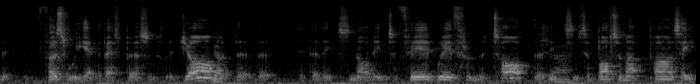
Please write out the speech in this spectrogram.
that first of all, we get the best person for the job, Yep. that, that, that it's not interfered with from the top, that Sure. it's, it's a bottom-up party.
